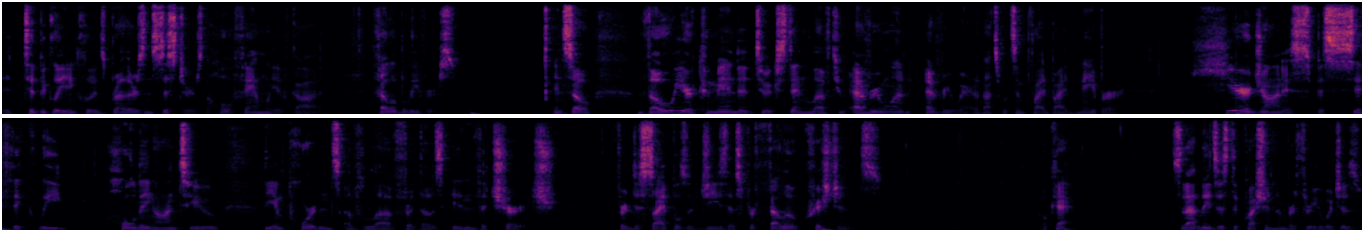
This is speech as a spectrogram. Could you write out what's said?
it typically includes brothers and sisters, the whole family of God, fellow believers. And so, though we are commanded to extend love to everyone everywhere, that's what's implied by neighbor. Here, John is specifically holding on to the importance of love for those in the church, for disciples of Jesus, for fellow Christians. Okay, so that leads us to question number three, which is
